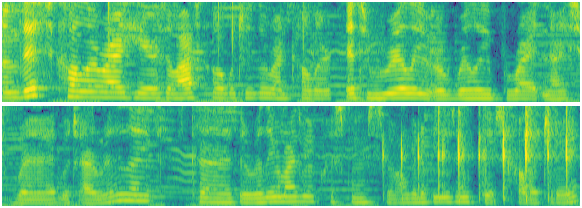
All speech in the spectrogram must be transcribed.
And this color right here is the last color, which is the red color. It's really a really bright, nice red, which I really like because it really reminds me of Christmas. So I'm going to be using this color today.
